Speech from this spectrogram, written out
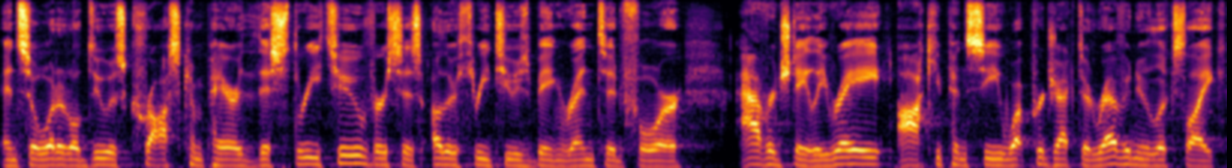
and so what it'll do is cross compare this three two versus other three twos being rented for average daily rate, occupancy, what projected revenue looks like.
